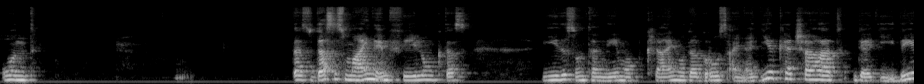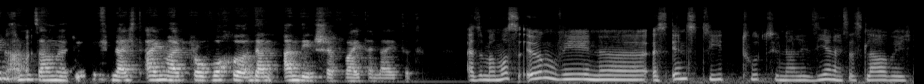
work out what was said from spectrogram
Und also das ist meine Empfehlung, dass jedes Unternehmen, ob klein oder groß, einen Idea-Catcher hat, der die Ideen ansammelt und vielleicht einmal pro Woche dann an den Chef weiterleitet. Also man muss irgendwie eine, es institutionalisieren, heißt es, glaube ich,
